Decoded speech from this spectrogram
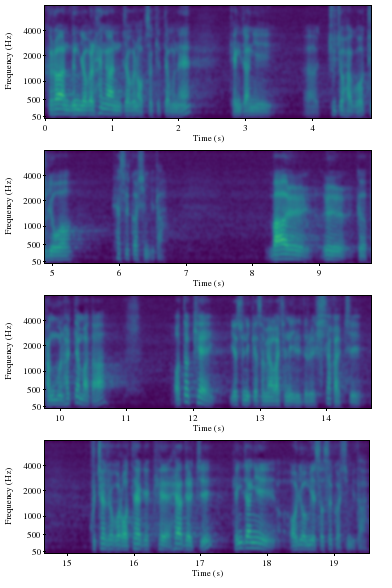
그러한 능력을 행한 적은 없었기 때문에 굉장히 어, 주저하고 두려워했을 것입니다. 마을을 그 방문할 때마다 어떻게 예수님께서 명하시는 일들을 시작할지 구체적으로 어떻게 해야 될지 굉장히 어려움이 있었을 것입니다.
